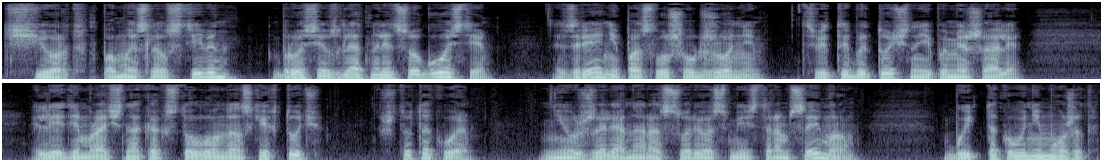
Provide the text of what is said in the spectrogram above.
«Черт!» — помыслил Стивен, бросив взгляд на лицо гостя. «Зря не послушал Джонни. Цветы бы точно не помешали. Леди мрачна, как сто лондонских туч. Что такое? Неужели она рассорилась с мистером Сеймуром? Быть такого не может.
